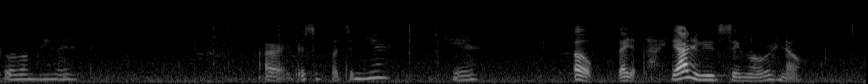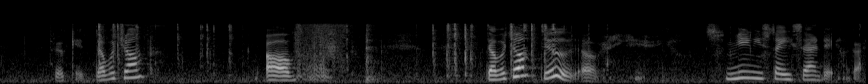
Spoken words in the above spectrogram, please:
Too long here. Alright, there's a button here. Here. Oh, I. Did I do the same over? No. Okay, double jump. Um, double jump, dude. Okay, here you go. Need to stay standing. Okay.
